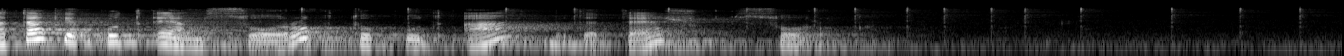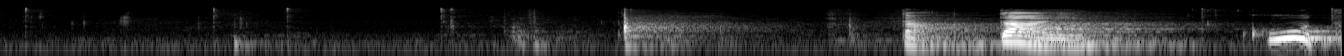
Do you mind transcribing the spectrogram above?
А так як кут М 40, то кут А буде теж 40. Так, далі кут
